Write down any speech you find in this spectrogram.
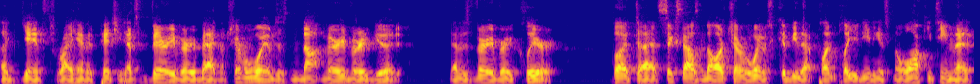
against right-handed pitching. That's very, very bad. Now, Trevor Williams is not very, very good. That is very, very clear. But uh, at $6,000, Trevor Williams could be that punt play you need against Milwaukee team that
